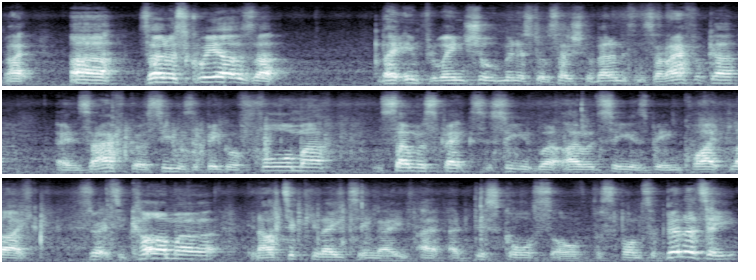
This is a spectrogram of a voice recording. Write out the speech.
Right? Uh, Zola Skweyiya is a very influential Minister of Social Development in South Africa. In South Africa, is seen as a big reformer. In some respects, is seen what I would see as being quite like Seretse Khama in articulating a, a, a discourse of responsibility.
